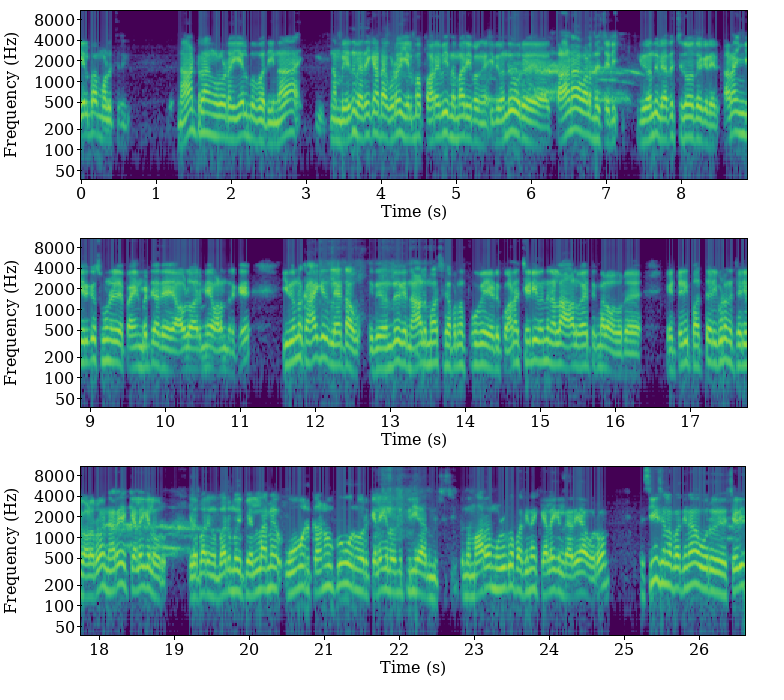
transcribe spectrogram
இயல்பாக முளைச்சிருக்கு. நாட்டுறாங்களோட இயல்பு பார்த்தீங்கன்னா நம்ம எது விதைக்காட்டா கூட இயல்பாக பரவி இந்த மாதிரி இருப்பாங்க இது வந்து ஒரு தானாக வளர்ந்த செடி. இது வந்து விதைச்சதோ அது கிடையாது. ஆனால் இங்கே இருக்க சூழ்நிலையை பயன்படுத்தி அது அவ்வளோ அருமையாக வளர்ந்துருக்கு. இது ஒன்றும் காய்க்கிறது லேட் ஆகும். இது வந்து நாலு மாதத்துக்கு அப்புறம் தான் பூவே எடுக்கும். ஆனால் செடி வந்து நல்லா ஆள் வயத்துக்கு மேலே ஒரு எட்டு அடி பத்து அடி கூட அந்த செடி வளரும். நிறைய கிளைகள் வரும். இதை பாருங்க வரும்போது இப்போ எல்லாமே ஒவ்வொரு கணுவுக்கும் ஒரு ஒரு கிளைகள் வந்து பிரிய ஆரம்பிச்சிச்சு. இப்போ இந்த மரம் முழுக்க பார்த்தீங்கன்னா கிளைகள் நிறையா வரும். சீசனில் பார்த்தீங்கன்னா ஒரு செடி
